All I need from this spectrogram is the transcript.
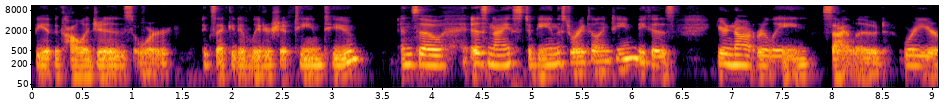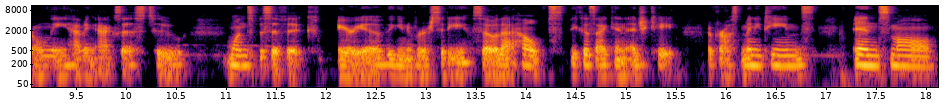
be it the colleges or executive leadership team too. And so it's nice to be in the storytelling team because you're not really siloed where you're only having access to one specific area of the university. So that helps because I can educate across many teams in small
